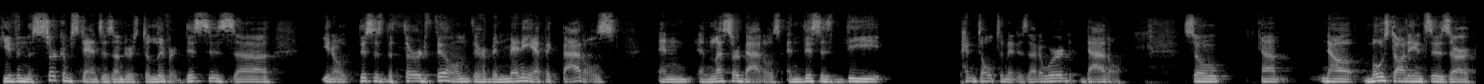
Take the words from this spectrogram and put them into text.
given the circumstances under it's delivered. This is uh, you know, this is the third film. There have been many epic battles and and lesser battles, and this is the penultimate. Is that a word? Battle. So um, now most audiences are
